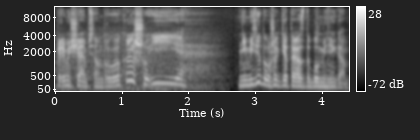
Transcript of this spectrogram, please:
Перемещаемся на другую крышу и... Немезида уже где-то раздобыл миниган.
